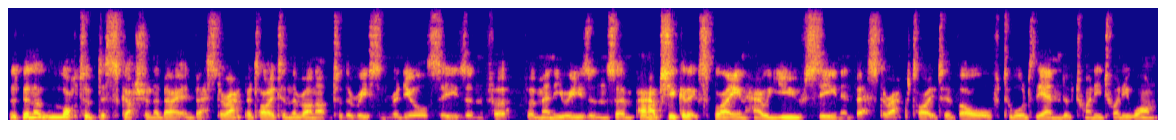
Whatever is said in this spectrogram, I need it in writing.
there's been a lot of discussion about investor appetite in the run up to the recent renewal season for, for many reasons. And perhaps you could explain how you've seen investor appetite evolve towards the end of 2021.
